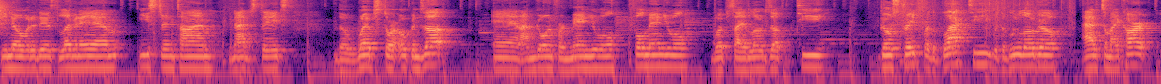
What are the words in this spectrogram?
you know what it is, 11 a.m. Eastern time, United States. The web store opens up and I'm going for manual, full manual. Website loads up the tee. Go straight for the black tee with the blue logo, add it to my cart,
